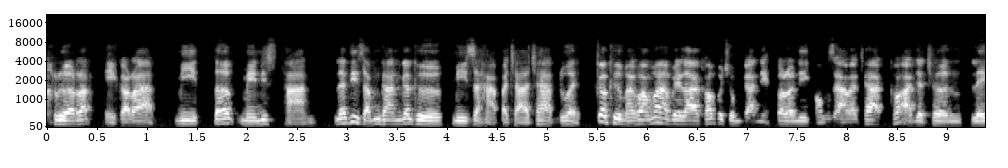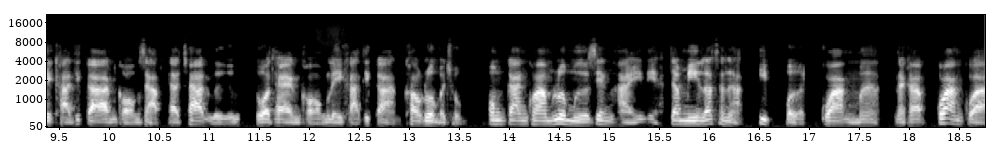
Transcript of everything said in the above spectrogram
เครือรัฐเอกราช มีเติร์กเมนิสถาน และที่สำคัญก็คือมีสหประชาชาติด้วย ก็คือหมายความว่าเวลาเขาประชุมกันเนี่ยกรณีของสหประชาชาติเขาอาจจะเชิญเลขาธิการของสหประชาชาติ หรือตัวแทนของเลขาธิการเข้าร่วมประชุมองค์การความร่วมมือเซี่ยงไฮ้เนี่ยจะมีลักษณะที่เปิดกว้างมากนะครับ กว้างกว่า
